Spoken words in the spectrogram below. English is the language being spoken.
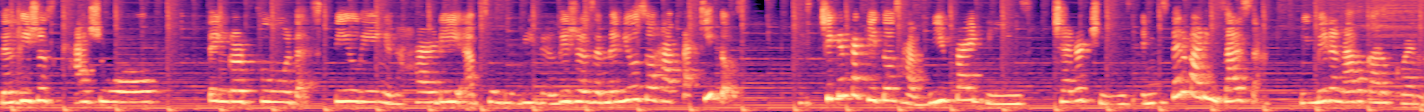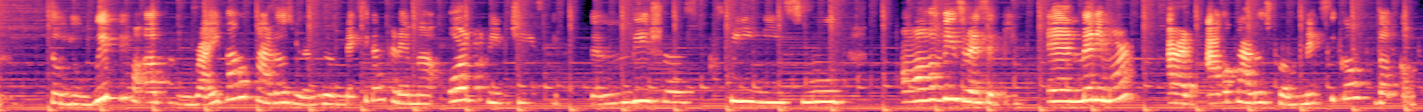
delicious, casual, finger food that's filling and hearty, absolutely delicious. And then you also have taquitos. These chicken taquitos have refried beans, cheddar cheese, and instead of adding salsa, we made an avocado crema. So you whip up ripe avocados with a little Mexican crema or cream cheese. It's delicious, creamy, smooth. All of these recipes and many more are at avocadosfrommexico.com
